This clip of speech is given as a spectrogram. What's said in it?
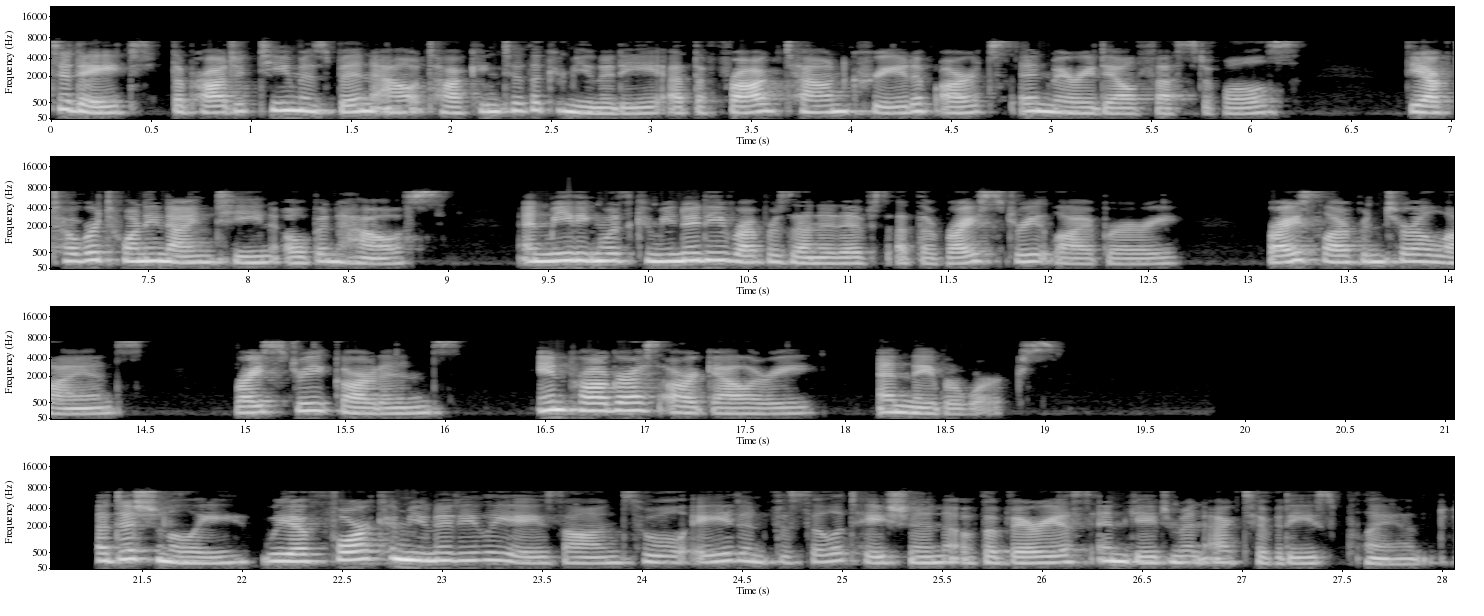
To date, the project team has been out talking to the community at the Frogtown Creative Arts and Marydale Festivals, the October 2019 Open House, and meeting with community representatives at the Rice Street Library, Rice Larpenteur Alliance, Rice Street Gardens, In Progress Art Gallery, and NeighborWorks. Additionally, we have four community liaisons who will aid in facilitation of the various engagement activities planned.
